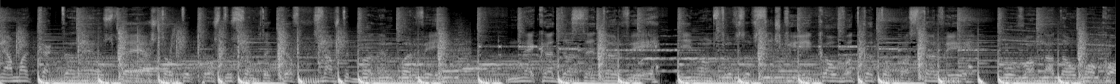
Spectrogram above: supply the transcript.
Няма как да не успея, защото просто съм такъв. Знам ще бъдем първи, нека да се дърви. Имам стръв за всички и кълват като пастърви. Плувам надълбоко,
